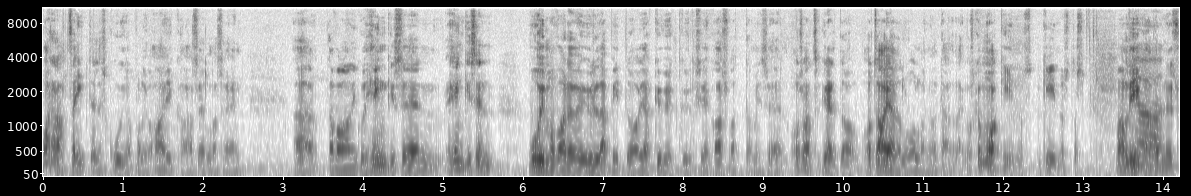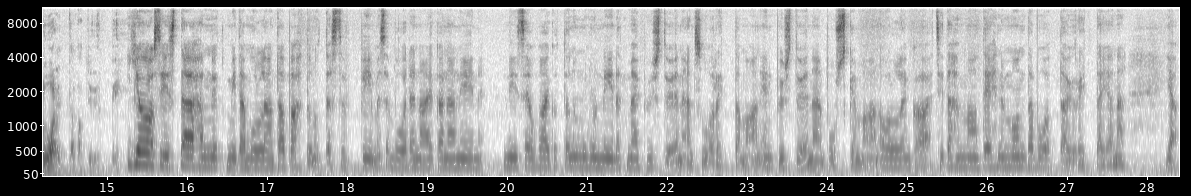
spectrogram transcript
varaat sä itsellesi kuinka paljon aikaa sellaiseen ää, tavallaan niin kuin henkiseen, henkisen voimavarojen ylläpitoon ja kyvykkyyksien kasvattamiseen. Osaatko kertoa, oletko ajatellut ollenkaan tällä, koska mua kiinnos, kiinnostaisi. Mä oon liikaa Joo. tämmöinen suorittava tyyppi. Joo, siis tämähän nyt, mitä mulle on tapahtunut tässä viimeisen vuoden aikana, niin, niin se on vaikuttanut muhun niin, että mä en pysty enää suorittamaan, en pysty enää puskemaan ollenkaan. Et sitähän mä oon tehnyt monta vuotta yrittäjänä ja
